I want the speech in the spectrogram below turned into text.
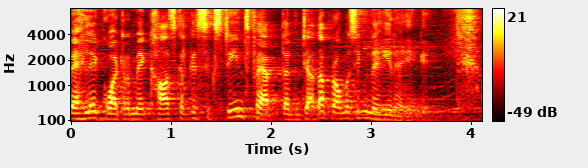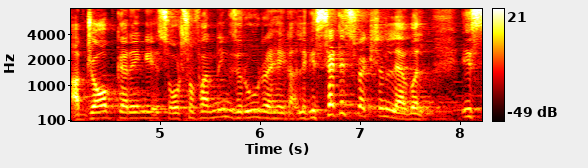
पहले क्वार्टर में, खास करके सिक्सटीन फैब तक, ज़्यादा प्रॉमिसिंग नहीं रहेंगे। आप जॉब करेंगे सोर्स ऑफ़ अर्निंग ज़रूर रहेगा, लेकिन सेटिस्फेक्शन लेवल इस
